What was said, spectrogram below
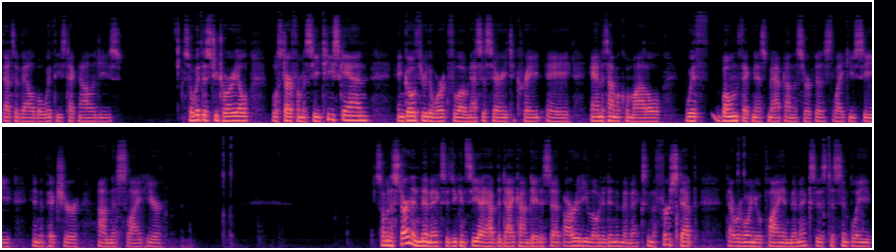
that's available with these technologies. So with this tutorial, we'll start from a CT scan and go through the workflow necessary to create a anatomical model with bone thickness mapped on the surface like you see in the picture on this slide here. So I'm going to start in Mimics. As you can see, I have the DICOM dataset already loaded into Mimics. And the first step that we're going to apply in Mimics is to simply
